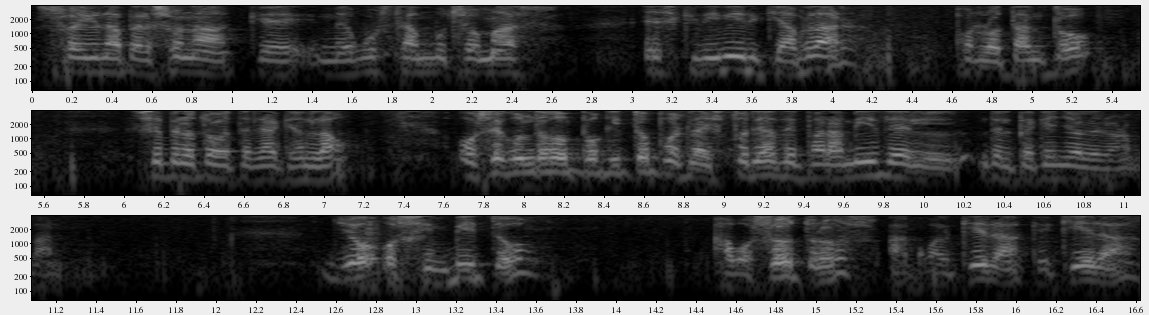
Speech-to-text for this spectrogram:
soy una persona que me gusta mucho más escribir que hablar, por lo tanto, siempre lo tengo que tener aquí al lado. Os he contado un poquito pues la historia de para mí del, del pequeño Lenormand. Yo os invito a vosotros, a cualquiera que quiera,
